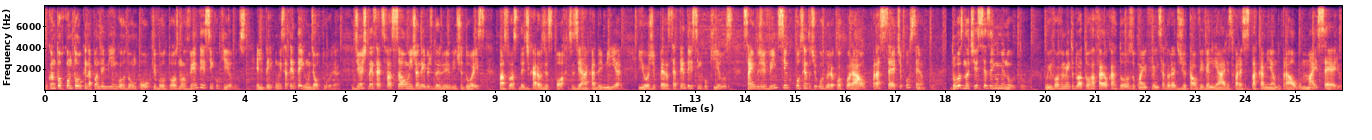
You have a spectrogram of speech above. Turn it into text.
O cantor contou que na pandemia engordou um pouco e voltou aos 95 quilos. Ele tem 1,71 de altura. Diante da insatisfação, em janeiro de 2022, passou a se dedicar aos esportes e à academia e hoje pesa 75 quilos, saindo de 25% de gordura corporal para 7%. Duas notícias em um minuto. O envolvimento do ator Rafael Cardoso com a influenciadora digital Vivian Liares parece estar caminhando para algo mais sério.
